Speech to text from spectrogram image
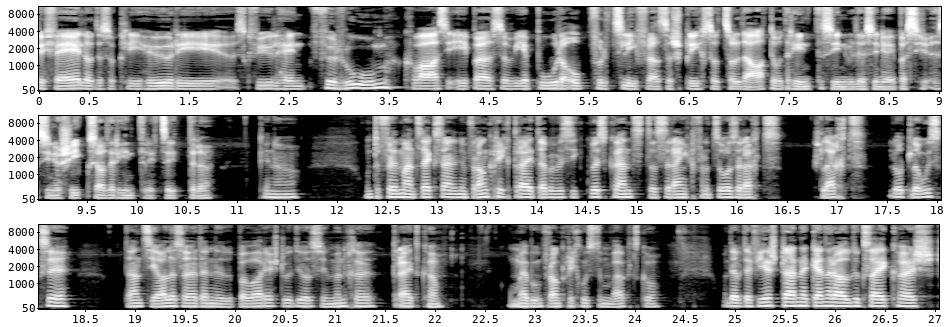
Befehl oder so ein höhere das Gefühl haben, für Ruhm quasi eben so wie Bauernopfer zu liefern, also sprich so Soldaten, die dahinter sind, weil das sind ja eben sind ja Schicksal dahinter etc. Genau. Und der Film hat es extra in Frankreich gedreht, eben weil sie gewusst haben, dass er eigentlich Franzosen recht schlecht aussehen Da haben sie alle so in den Bavaria Studios in München gedreht, um eben in Frankreich aus dem Weg zu gehen. Und eben der Vier-Sterne-General, den du gesagt hast,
